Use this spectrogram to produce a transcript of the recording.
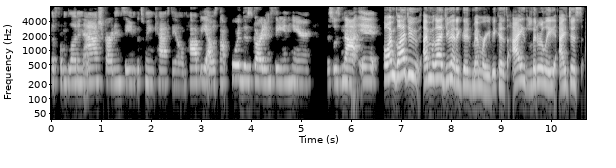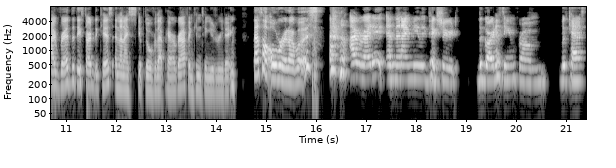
the From Blood and Ash garden scene between Casteel and Poppy. I was not for this garden scene here. This was not it. Oh, I'm glad you I'm glad you had a good memory because I literally I just I read that they started to kiss and then I skipped over that paragraph and continued reading. That's how over it I was. I read it and then I immediately pictured the garden scene from with Cast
